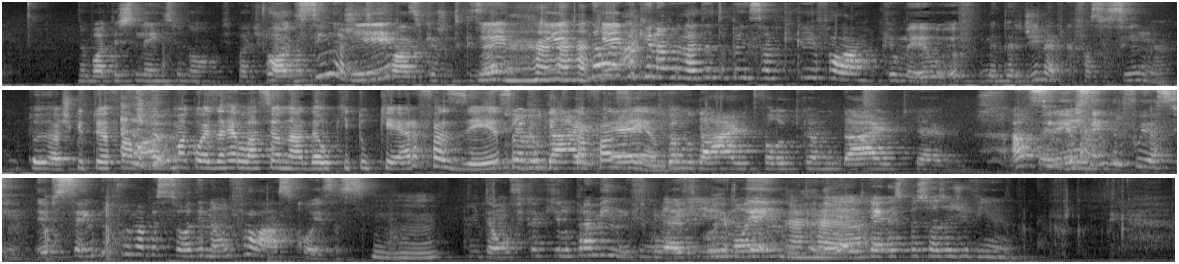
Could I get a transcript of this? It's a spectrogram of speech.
Não bota em silêncio, não. Você pode falar. pode sim, a gente Que? faz o que a gente Que? quiser. Que? Não, é porque na verdade eu tô pensando o que, que eu ia falar. Porque eu, me- eu, eu me perdi, né? Porque eu faço assim, né? Eu acho que tu ia falar alguma coisa relacionada ao que tu quer fazer Tu sobre o que tu mudar, tá é, tu fazendo. quer mudar, tu falou que tu quer mudar, tu quer... Ah, sim, eu sempre fui assim. Eu sempre fui uma pessoa de não falar as coisas. Uhum. Então fica aquilo pra mim, eu fico, daí eu fico remoendo, entendeu? E aí tu quer que as pessoas adivinhem.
